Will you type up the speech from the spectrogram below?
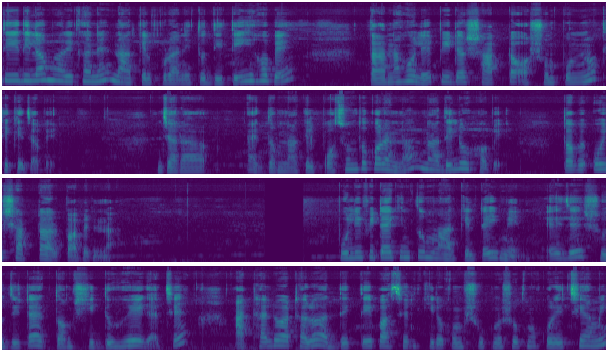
দিয়ে দিলাম আর এখানে নারকেল পুরানি তো দিতেই হবে। তা না হলে পিঠার স্বাদটা অসম্পূর্ণ থেকে যাবে। যারা একদম নারকেল পছন্দ করেন না না দিলেও হবে। তবে ওই স্বাদটা আর পাবেন না। পুলি পিঠায় কিন্তু নারকেলটাই মেন এই যে সুজিটা একদম সিদ্ধ হয়ে গেছে। আঠালো আঠালো আর দেখতেই পাচ্ছেন কীরকম শুকনো শুকনো করেছি আমি।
